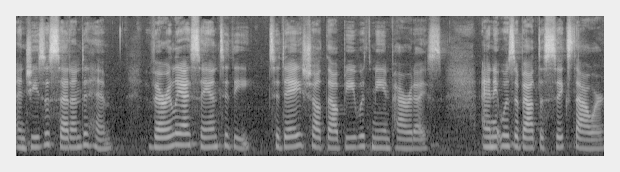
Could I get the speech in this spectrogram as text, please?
And Jesus said unto him, Verily I say unto thee, today shalt thou be with me in paradise. And it was about the sixth hour,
